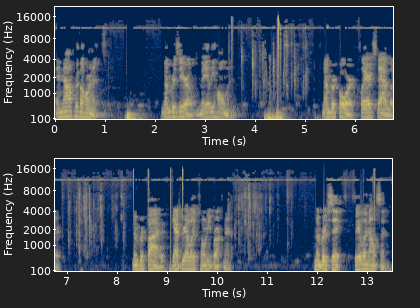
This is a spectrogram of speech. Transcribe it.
And now for the Hornets. Number 0, Maylee Holman. Number 4, Claire Stadler. Number 5, Gabriella Tony Bruckner. Number 6, Sayla Nelson.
